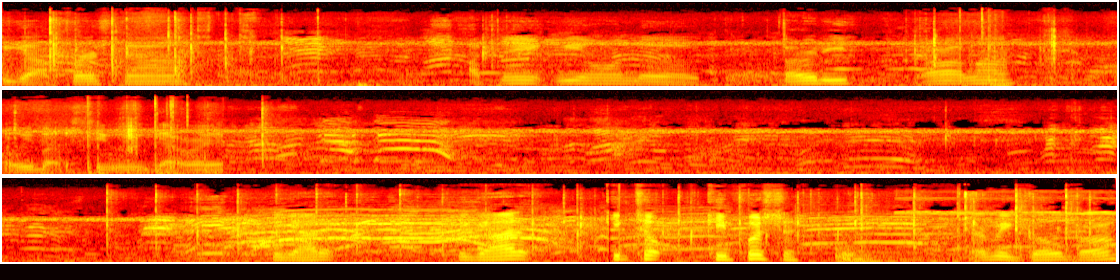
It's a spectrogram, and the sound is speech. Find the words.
we got first down. I think we on the 30 yard line. So we about to see what we got right. here. He got it. He got it. Keep keep pushing. There we go, bro.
